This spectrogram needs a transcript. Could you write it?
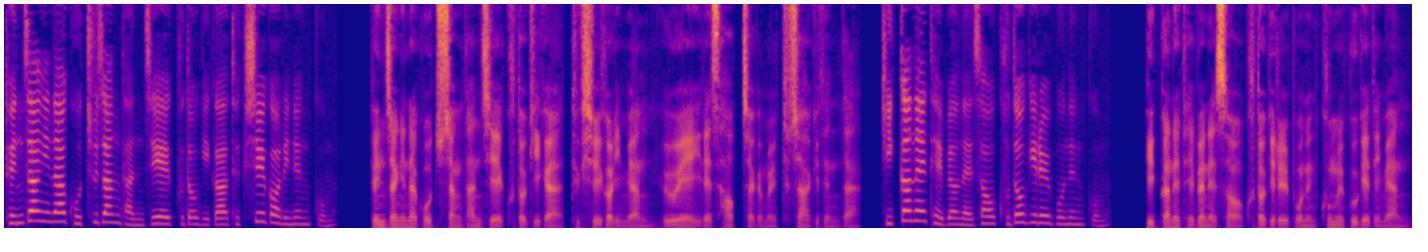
된장이나 고추장 단지에 구더기가 득실거리는 꿈. 된장이나 고추장 단지에 구더기가 득실거리면 의외의 일에 사업 자금을 투자하게 된다. 뒷간의 대변에서 구더기를 보는 꿈. 뒷간의 대변에서 구더기를 보는 꿈을 꾸게 되면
